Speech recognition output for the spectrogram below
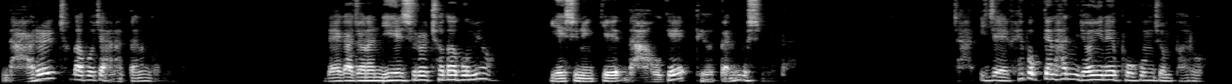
나를 쳐다보지 않았다는 겁니다. 내가 전한 예수를 쳐다보며 예수님께 나오게 되었다는 것입니다. 자, 이제 회복된 한 여인의 복음 전파로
